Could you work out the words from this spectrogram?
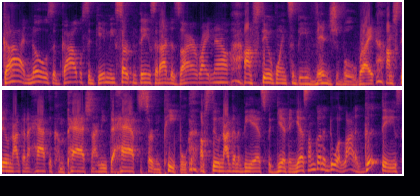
God knows if God was to give me certain things that I desire right now, I'm still going to be vengeful, right? I'm still not going to have the compassion I need to have to certain people. I'm still not going to be as forgiving. Yes, I'm going to do a lot of good things,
